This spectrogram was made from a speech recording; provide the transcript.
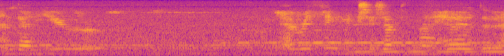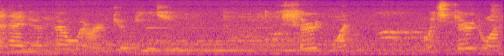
And then you. Everything mixes up in my head and I don't know where I'm going. Third one? Which third one?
